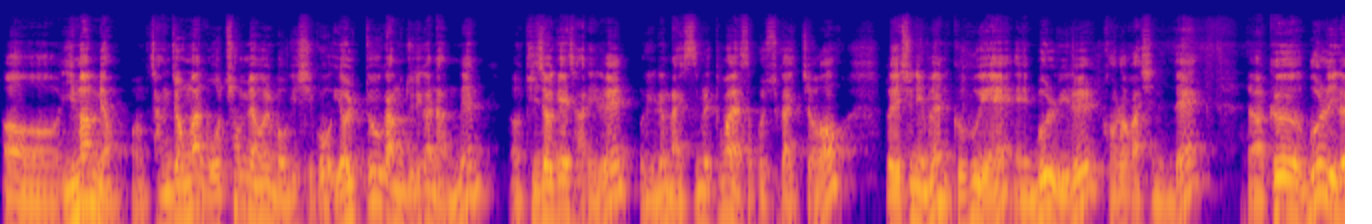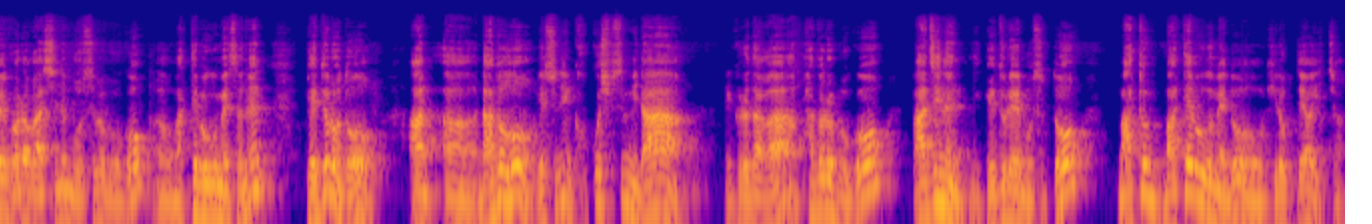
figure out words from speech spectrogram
어, 2만 명, 어, 장정만 5천 명을 먹이시고 12강주리가 남는 어, 기적의 자리를 우리는 말씀을 통하여서 볼 수가 있죠. 또 예수님은 그 후에 예, 물 위를 걸어가시는데 어, 그물 위를 걸어가시는 모습을 보고 어, 마태복음에서는 베드로도 아, 아, 나도 예수님 걷고 싶습니다. 예, 그러다가 파도를 보고 빠지는 이 베드로의 모습도 마태, 마태복음에도 기록되어 있죠.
